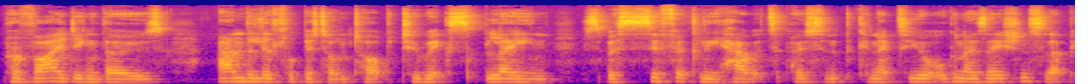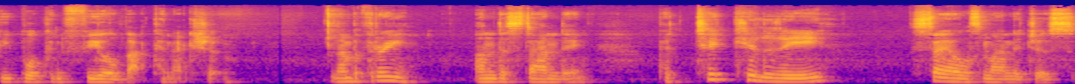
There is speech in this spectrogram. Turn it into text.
providing those and a little bit on top to explain specifically how it's supposed to connect to your organization so that people can feel that connection. Number three, understanding, particularly sales managers'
